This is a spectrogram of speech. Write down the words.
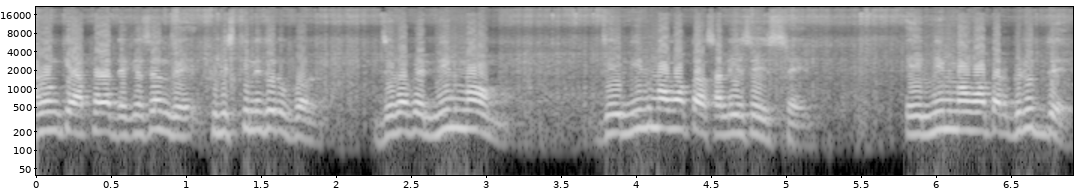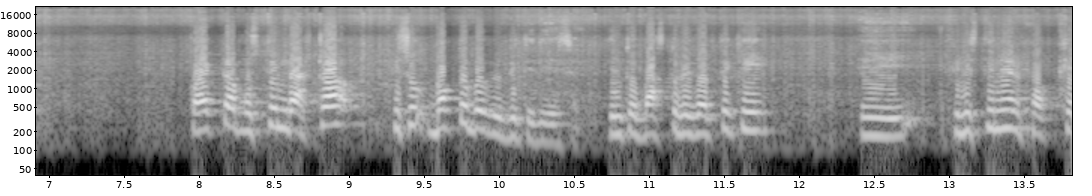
এমনকি আপনারা দেখেছেন যে ফিলিস্তিনিদের উপর যেভাবে নির্মম, যে নির্মমতা চালিয়েছে ইসরায়েল, এই নির্মমতার বিরুদ্ধে কয়েকটা মুসলিম রাষ্ট্র কিছু বক্তব্য বিবৃতি দিয়েছে। কিন্তু বাস্তবিক অর্থে কি এই ফিলিস্তিনের পক্ষে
